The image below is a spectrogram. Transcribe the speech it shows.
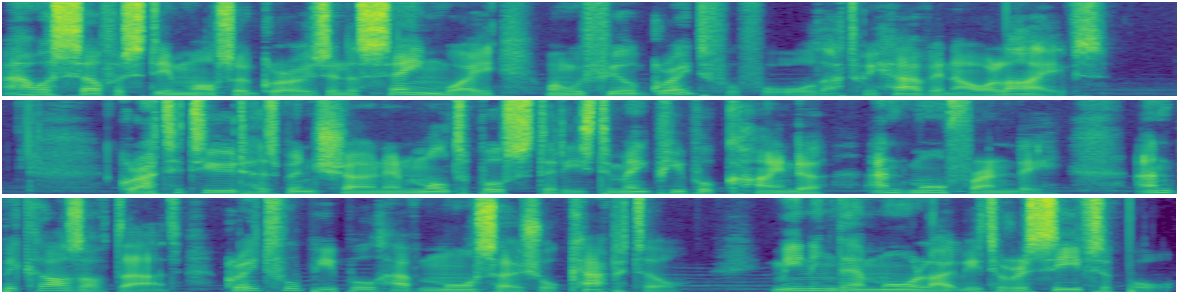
our self-esteem also grows in the same way when we feel grateful for all that we have in our lives. Gratitude has been shown in multiple studies to make people kinder and more friendly, and because of that, grateful people have more social capital, meaning they're more likely to receive support.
